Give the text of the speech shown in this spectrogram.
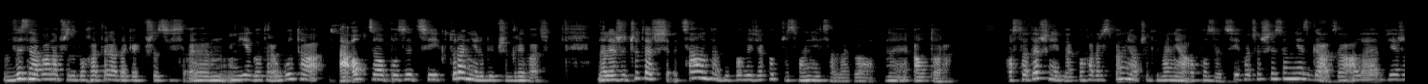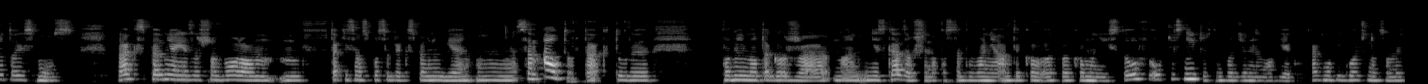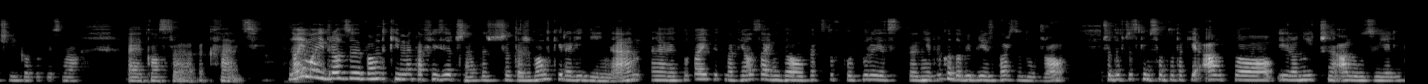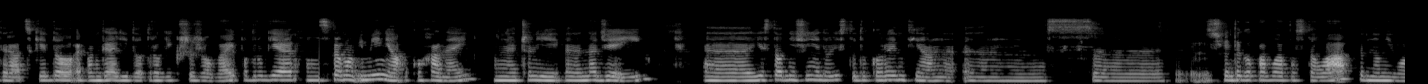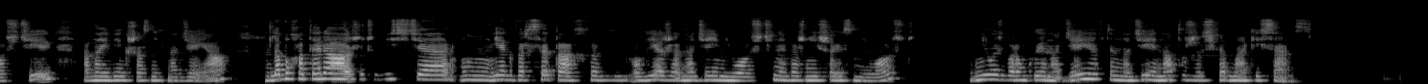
wyznawana przez bohatera, tak jak przez um, jego Trauguta, a obca opozycji, która nie lubi przegrywać. Należy czytać całą tę wypowiedź jako przesłanie samego y, autora. Ostatecznie jednak bohater spełnia oczekiwania opozycji, chociaż się z tym nie zgadza, ale wie, że to jest mus. Tak? Spełnia je zresztą wolą mm, w taki sam sposób, jak spełnił je mm, sam autor, tak? który pomimo tego, że no, nie zgadzał się na postępowania antykomunistów, uczestniczy w tym podziemnym obiegu. Tak mówi głośno, co myśli, gotów jest na e, konsekwencje. No i moi drodzy, wątki metafizyczne, czy też wątki religijne. E, tutaj tych nawiązań do tekstów kultury jest nie tylko do Biblii jest bardzo dużo. Przede wszystkim są to takie autoironiczne aluzje literackie do Ewangelii, do Drogi Krzyżowej. Po drugie, sprawą imienia ukochanej, e, czyli nadziei, E, jest to odniesienie do listu do Koryntian z świętego Pawła Apostoła, hymną miłości, a największa z nich nadzieja. Dla bohatera rzeczywiście, mm, jak w wersetach o wierze, nadziei, miłości, najważniejsza jest miłość. Miłość warunkuje nadzieję, w tym nadzieję na to, że świat ma jakiś sens.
